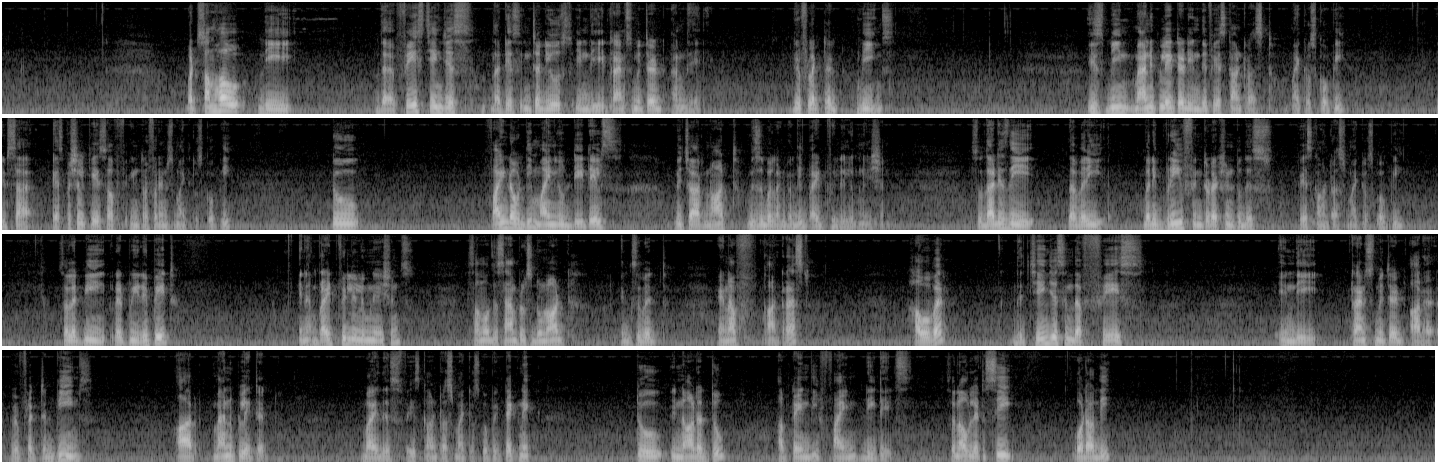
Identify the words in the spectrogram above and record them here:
but somehow the the phase changes that is introduced in the transmitted and the reflected beams is being manipulated in the phase contrast microscopy it is a, a special case of interference microscopy to find out the minute details which are not visible under the bright field illumination. So, that is the, the very very brief introduction to this phase contrast microscopy. So, let me let me repeat in a bright field illuminations some of the samples do not exhibit enough contrast. However, the changes in the phase in the transmitted or reflected beams are manipulated by this phase contrast microscopy technique to in order to obtain the fine details. So, now let us see what are the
